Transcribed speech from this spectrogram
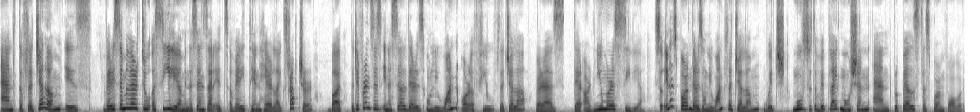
And the flagellum is very similar to a cilium in the sense that it's a very thin hair-like structure, but the difference is in a cell there is only one or a few flagella, whereas there are numerous cilia. So in a sperm there is only one flagellum which moves with a whip-like motion and propels the sperm forward.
